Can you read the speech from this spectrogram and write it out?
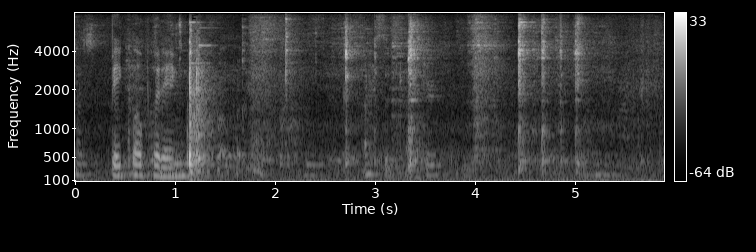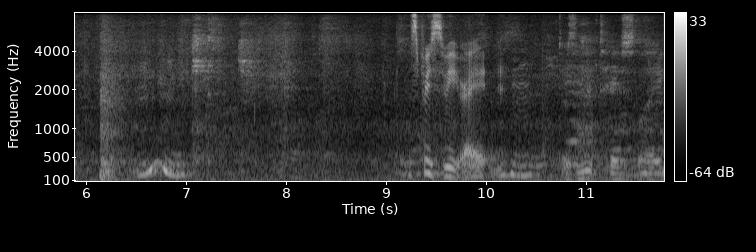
Custard. Bakewell pudding. I said custard. Mmm. It's pretty sweet, right? Doesn't it taste like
